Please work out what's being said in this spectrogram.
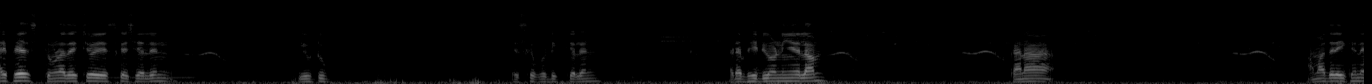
হাই ফেস তোমরা দেখছ SK channel YouTube SK Phatik channel একটা ভিডিও নিয়ে এলাম। কেন আমাদের এখানে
